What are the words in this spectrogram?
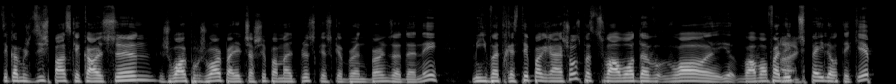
c'est comme je dis, je pense que Carson, joueur pour joueur, peut aller te chercher pas mal plus que ce que Brent Burns a donné, mais il va te rester pas grand-chose parce que tu vas avoir devoir, il va avoir fallu Ouais. que tu payes l'autre équipe.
